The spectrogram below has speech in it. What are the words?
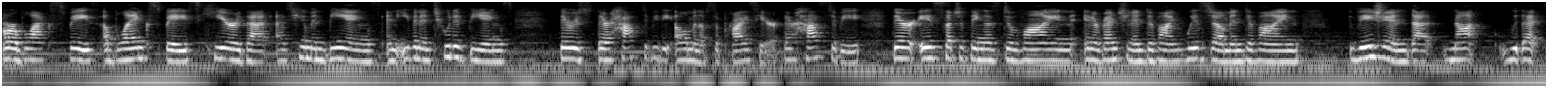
or a black space, a blank space here that as human beings and even intuitive beings, there's there has to be the element of surprise here. There has to be. There is such a thing as divine intervention and divine wisdom and divine vision that not that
